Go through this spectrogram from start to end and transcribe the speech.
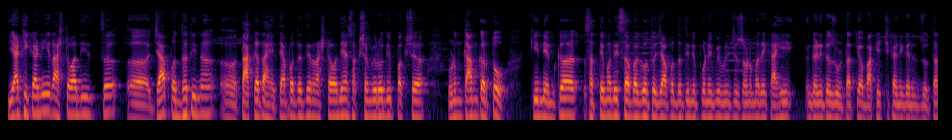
या ठिकाणी राष्ट्रवादीचं ज्या पद्धतीनं ताकद आहे त्या पद्धतीनं राष्ट्रवादी हा सक्षम विरोधी पक्ष म्हणून काम करतो की नेमकं सत्तेमध्ये सहभागी होतो ज्या पद्धतीने पुणे पिंपरी चिंचवडमध्ये काही गणितं जुळतात किंवा बाकी ठिकाणी गणित जुळतात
